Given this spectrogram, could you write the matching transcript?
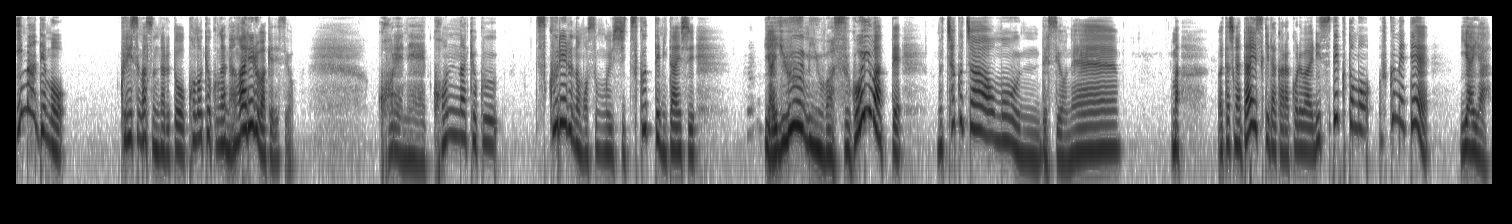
今でもクリスマスになるとこの曲が流れるわけですよ。これねこんな曲作れるのもすごいし作ってみたいしいやユーミンはすごいわってむちゃくちゃ思うんですよね。まあ私が大好きだからこれはリスペクトも含めていやいや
